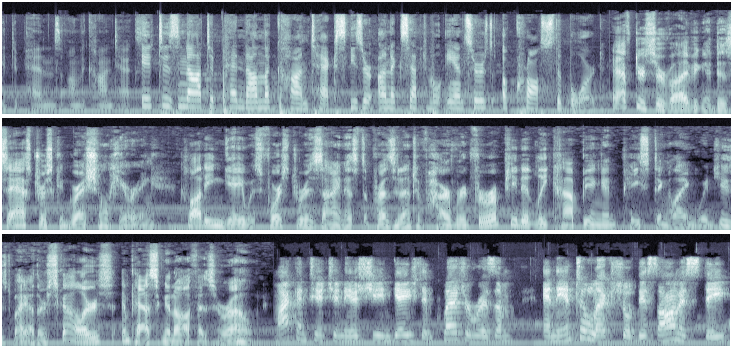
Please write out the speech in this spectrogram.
it depends on the context. It does not depend on the context. These are unacceptable answers across the board. After surviving a disastrous congressional hearing, Claudine Gay was forced to resign as the president of Harvard for repeatedly copying and pasting language used by other scholars and passing it off as her own. My contention is she engaged in plagiarism and intellectual dishonesty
